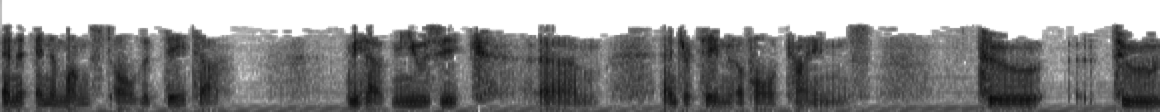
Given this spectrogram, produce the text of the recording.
And in amongst all the data, we have music, um, entertainment of all kinds, to to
